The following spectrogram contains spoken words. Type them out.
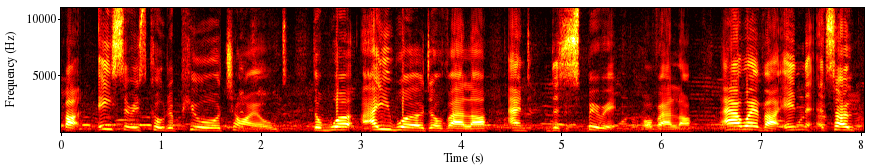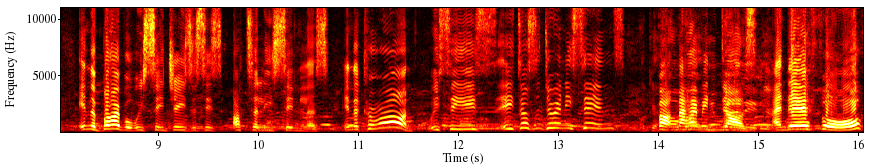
But Isa is called a pure child, the word, a word of Allah and the spirit of Allah. However, in so in the Bible we see Jesus is utterly sinless. In the Quran we see he's, he doesn't do any sins, Okay, but Muhammad does, and therefore,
